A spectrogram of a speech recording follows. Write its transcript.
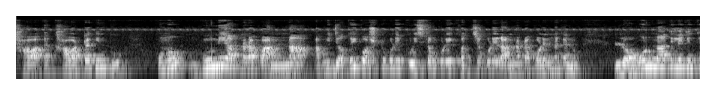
খাওয়া- খাওয়ারটা কিন্তু কোনো গুণই আপনারা পান না। আপনি যতই কষ্ট করে, পরিশ্রম করে, খরচা করে রান্নাটা করেন না কেন, লবণ না দিলে কিন্তু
